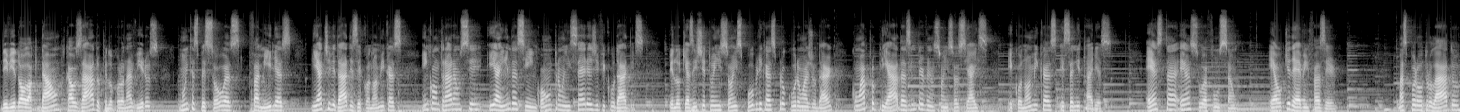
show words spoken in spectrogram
devido ao lockdown causado pelo coronavírus, muitas pessoas, famílias e atividades econômicas encontraram-se e ainda se encontram em sérias dificuldades, pelo que as instituições públicas procuram ajudar com apropriadas intervenções sociais, econômicas e sanitárias. Esta é a sua função, é o que devem fazer. Mas, por outro lado,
